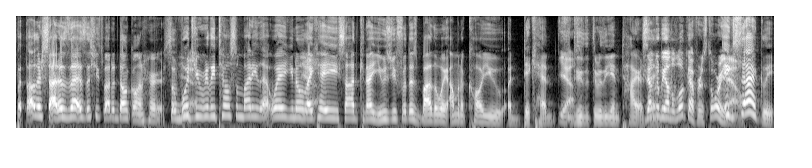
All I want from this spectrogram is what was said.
But the other side of that is that she's about to dunk on her. So would you really tell somebody that way? You know, like, "Hey, Saad, can I use you for this? By the way, I'm gonna call you a dickhead Yeah. through, through the entire Because I'm gonna be on the lookout for a story now. Exactly.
